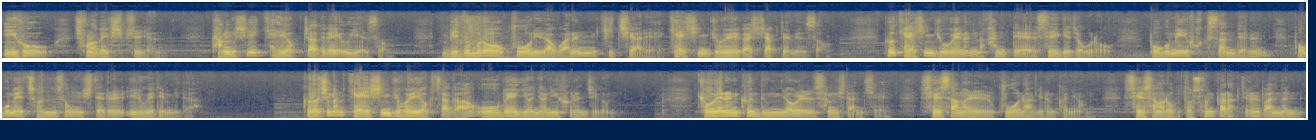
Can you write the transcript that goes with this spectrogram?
이후 1517년 당시 개혁자들에 의해서 믿음으로 구원이라고 하는 기치 아래 개신교회가 시작되면서 그 개신교회는 한때 세계적으로 복음이 확산되는 복음의 전성시대를 이루게 됩니다. 그렇지만 개신교회 역사가 500여 년이 흐른 지금 교회는 그 능력을 상실한 채 세상을 구원하기는커녕 세상으로부터 손가락질을 받는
